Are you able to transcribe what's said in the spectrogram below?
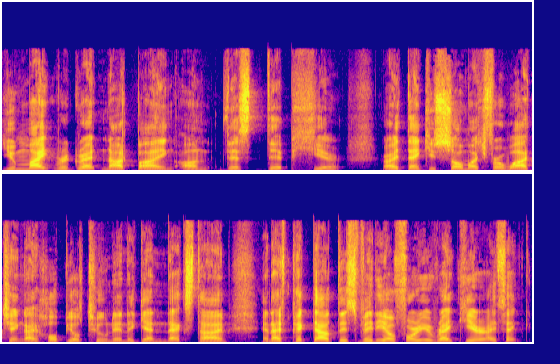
you might regret not buying on this dip here. All right, thank you so much for watching. I hope you'll tune in again next time. And I've picked out this video for you right here, I think.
